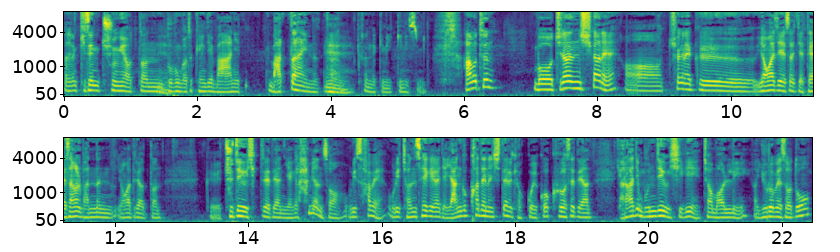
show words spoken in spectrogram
사실은 기생충의 어떤 네. 부분과도 굉장히 많이 맞닿아 있는 듯한 네. 그런 느낌이 있긴 있습니다. 아무튼 뭐 지난 시간에 어 최근에 그 영화제에서 이제 대상을 받는 영화들의 어떤 그 주제 의식들에 대한 이야기를 하면서 우리 사회, 우리 전 세계가 이제 양극화되는 시대를 겪고 있고 그것에 대한 여러 가지 문제 의식이 저 멀리 유럽에서도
